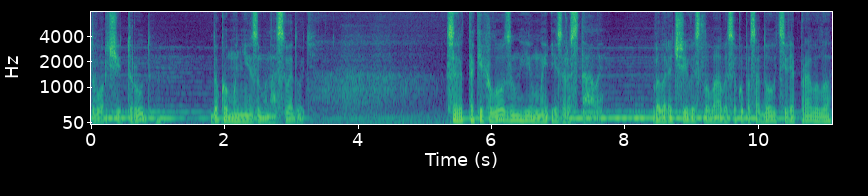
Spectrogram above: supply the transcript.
творчий труд до комунізму нас ведуть. Серед таких лозунгів ми і зростали. Велеречиві слова високопосадовців, як правило,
